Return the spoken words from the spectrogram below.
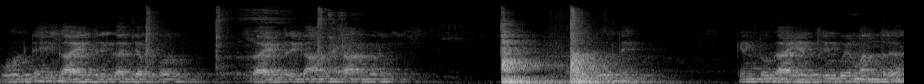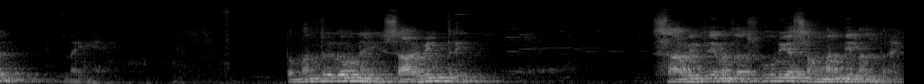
बोलते हैं, गायत्री का जप करो, गायत्री का अनुष्ठान करो। बोलते हैं, किंतु गायत्री कोई मंत्र नहीं है। तो मंत्र कौन है? सावित्री। सावित्री मतलब सूर्य संबंधी मंत्र है।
